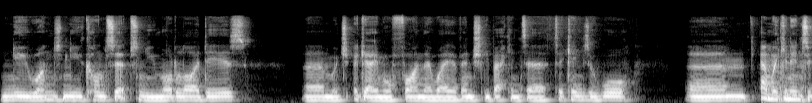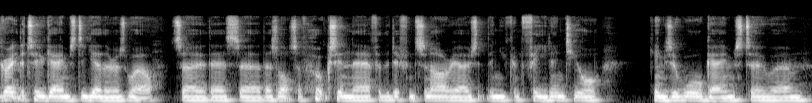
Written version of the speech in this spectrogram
new ones, new concepts, new model ideas, um, which again will find their way eventually back into to Kings of War. Um, and we can integrate the two games together as well. So there's uh, there's lots of hooks in there for the different scenarios that then you can feed into your Kings of War games to um,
